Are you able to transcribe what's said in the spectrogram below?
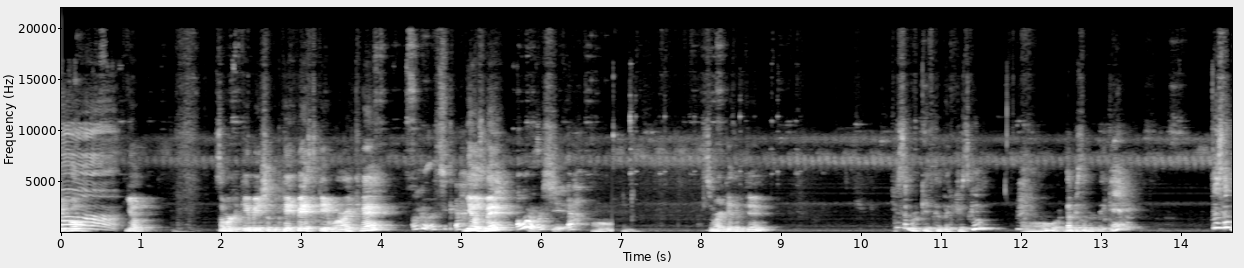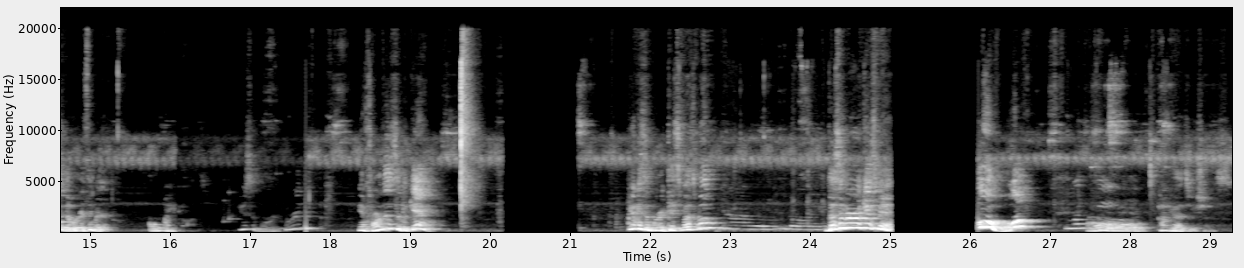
You go. Yo, Summer takie bejście, takie pestki, marke. Nie uzme? O, Summer takie takie. Czy summer takie takie wszystkie? O, da bista takie. To są dobre te bejście. Oh my god. You some more. In front of us again. You get some more kiss as? That's a very kiss man. Oh. Oh, congratulations.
